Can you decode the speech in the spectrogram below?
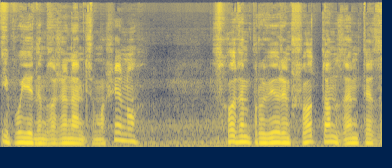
і поїдемо, заженемо цю машину. Сходимо, провіримо, що там з МТЗ.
